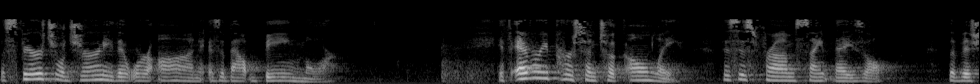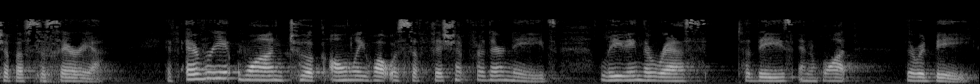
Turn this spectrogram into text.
The spiritual journey that we're on is about being more. If every person took only, this is from St. Basil, the Bishop of Caesarea, if everyone took only what was sufficient for their needs, leaving the rest to these and what there would be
